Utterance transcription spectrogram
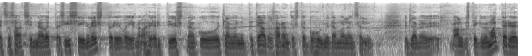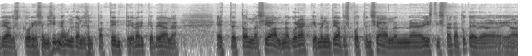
et sa saad sinna võtta sisse investori või noh, eriti just nagu ütleme nende teadusarenduste puhul, mida ma olen seal ütleme, alguses tegime materjaliteadust, korjasime sinna hulgaliselt patente ja värke peale et, et olla seal nagu rääkija, meil on teaduspotentsiaal on Eestis väga tugev ja, ja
